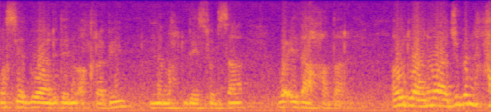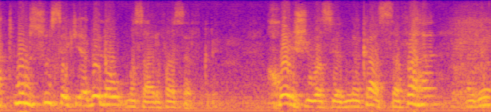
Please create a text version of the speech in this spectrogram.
وصية بوالدين وأقربين لما حدودي سلسة وإذا حضر. أو دوانا واجبا حتما سلسة أبي لو مصارفها صرف كري. خوشي وصية نكا سفها أبي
